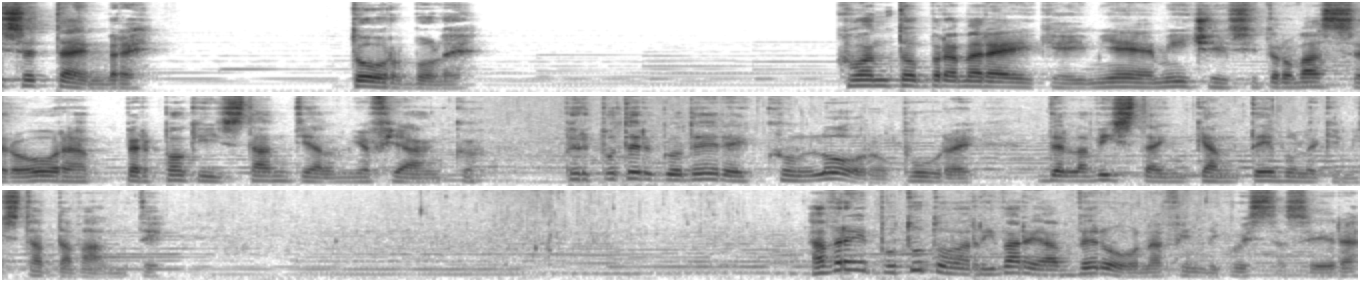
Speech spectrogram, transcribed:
settembre. Torbole. Quanto bramerei che i miei amici si trovassero ora per pochi istanti al mio fianco, per poter godere con loro pure della vista incantevole che mi sta davanti. Avrei potuto arrivare a Verona fin di questa sera,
